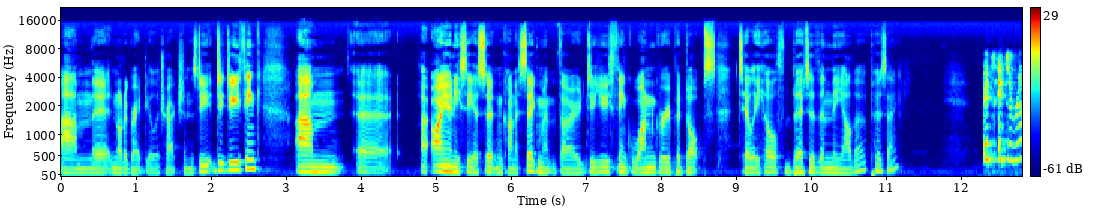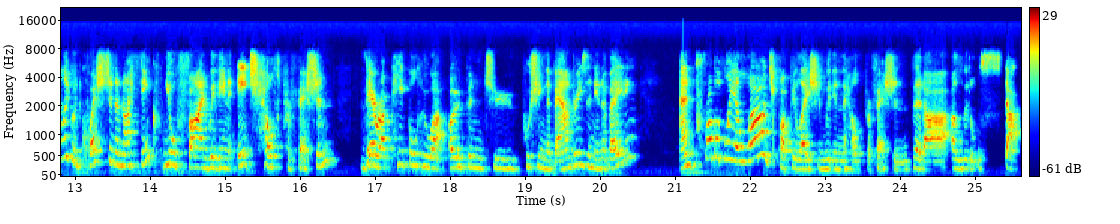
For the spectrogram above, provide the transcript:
um, they're not a great deal of attractions. Do you, do, do you think? Um, uh, I only see a certain kind of segment, though. Do you think one group adopts telehealth better than the other, per se? It's, it's a really good question. And I think you'll find within each health profession, there are people who are open to pushing the boundaries and innovating, and probably a large population within the health profession that are a little stuck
